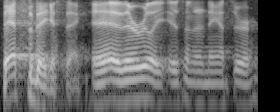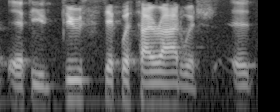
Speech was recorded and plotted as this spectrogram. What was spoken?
That's the biggest thing. Uh, there really isn't an answer. If you do stick with Tyrod, which it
